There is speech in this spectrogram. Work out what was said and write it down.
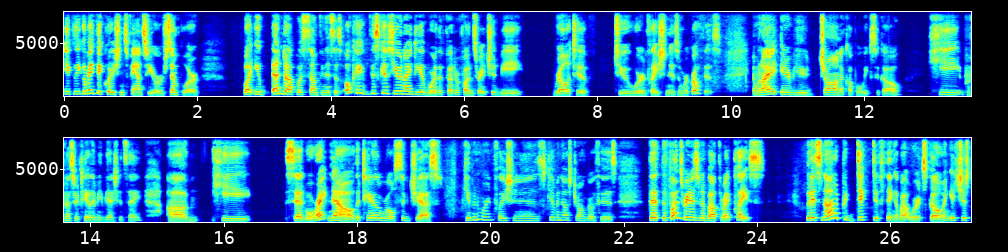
you, you can make the equations fancier or simpler, but you end up with something that says, okay, this gives you an idea of where the federal funds rate should be relative to where inflation is and where growth is. And when I interviewed John a couple weeks ago, he Professor Taylor, maybe I should say, um, he said, well, right now, the Taylor rule suggests, given where inflation is, given how strong growth is, that the funds rate isn't about the right place. But it's not a predictive thing about where it's going. It's just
